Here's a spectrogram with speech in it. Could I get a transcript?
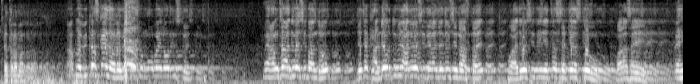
क्षेत्रामधला. आपला विकास काय झाला? विकास मोबाईलवर दिसतोय. आमचा आदिवासी बांधव ज्याच्या खांद्यावर तुम्ही आदिवासी दिनाच्या दिवशी नाचताय तो आदिवासी दिन याच्यासाठी असतो बाळासाहेब. हे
